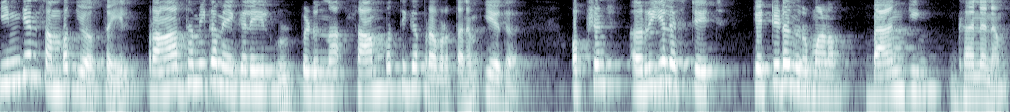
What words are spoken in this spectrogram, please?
ഇന്ത്യൻ സമ്പദ് വ്യവസ്ഥയിൽ പ്രാഥമിക മേഖലയിൽ ഉൾപ്പെടുന്ന സാമ്പത്തിക പ്രവർത്തനം ഏത്? ഓപ്ഷൻസ് റിയൽ എസ്റ്റേറ്റ് കെട്ടിട നിർമ്മാണം ബാങ്കിംഗ് ഖനനം.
